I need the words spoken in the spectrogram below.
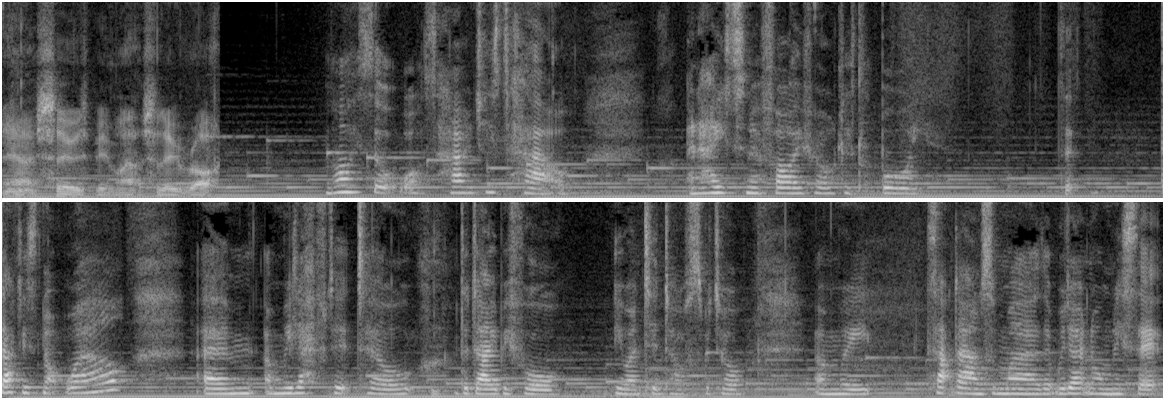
you know, Sue's been my absolute rock. My thought was, how do you tell an eight and a five year old little boy that daddy's not well? Um, and we left it till the day before he went into hospital and we sat down somewhere that we don't normally sit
